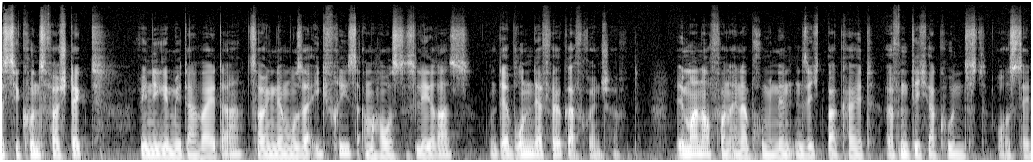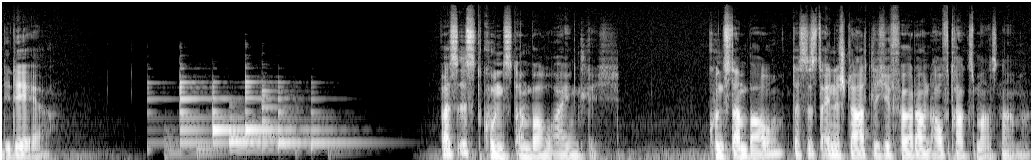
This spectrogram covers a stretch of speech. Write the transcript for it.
ist die Kunst versteckt, wenige Meter weiter zeugen der Mosaikfries am Haus des Lehrers und der Brunnen der Völkerfreundschaft immer noch von einer prominenten Sichtbarkeit öffentlicher Kunst aus der DDR. Was ist Kunst am Bau eigentlich? Kunst am Bau, das ist eine staatliche Förder- und Auftragsmaßnahme,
